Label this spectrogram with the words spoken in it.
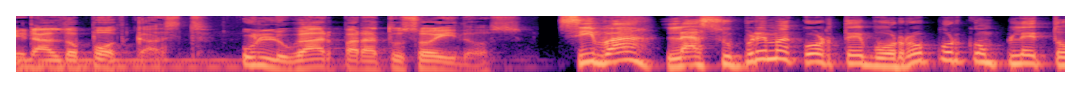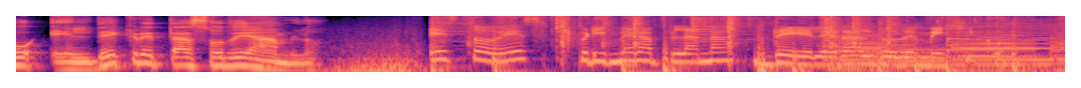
Heraldo Podcast, un lugar para tus oídos. Sí va, la Suprema Corte borró por completo el decretazo de AMLO. Esto es Primera Plana de El Heraldo de México.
